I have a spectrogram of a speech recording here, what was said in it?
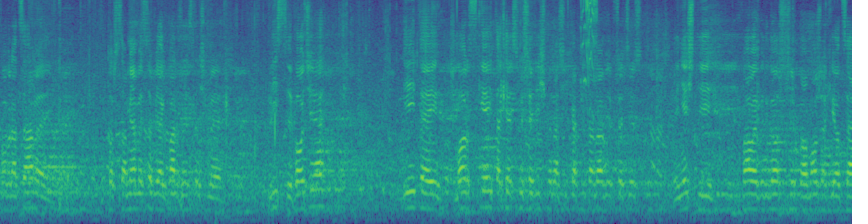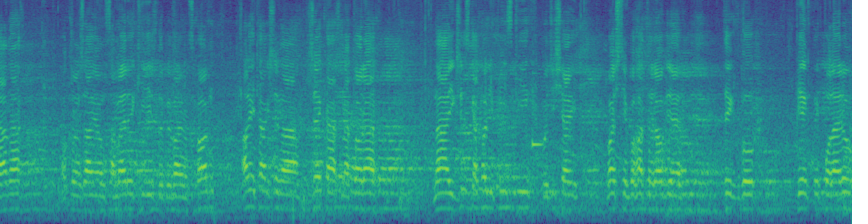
powracamy i utożsamiamy sobie, jak bardzo jesteśmy bliscy wodzie i tej morskiej. Tak jak słyszeliśmy, nasi kapitanowie przecież nieśli chwałę Bydgoszczy po morzach i oceanach, okrążając Ameryki, zdobywając horn, ale i także na rzekach, na torach, na Igrzyskach Olimpijskich, bo dzisiaj właśnie bohaterowie tych dwóch pięknych polerów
